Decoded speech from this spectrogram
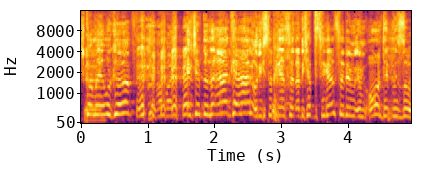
Ich komme im Kopf. ich hab nur eine AK. Und ich so die ganze Zeit, ich habe das die ganze Zeit im, im Ohr und denk mir so,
